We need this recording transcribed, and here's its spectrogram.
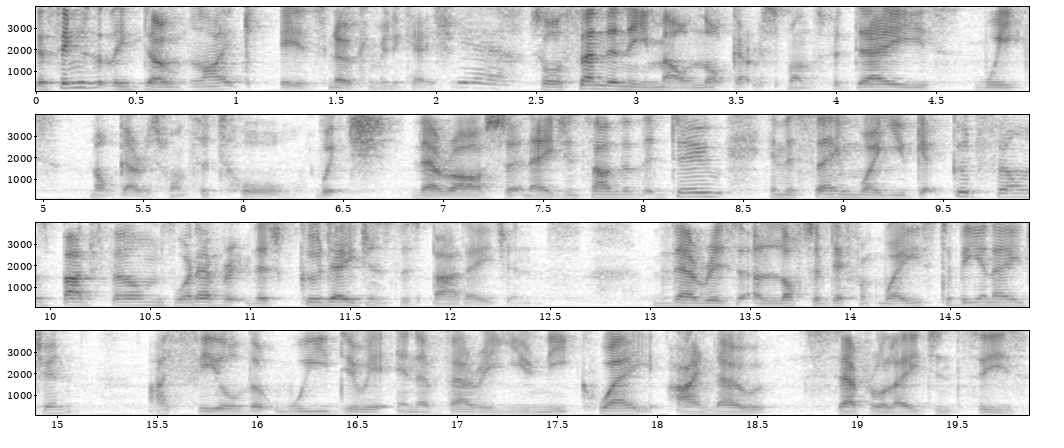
the things that they don't like is no communication. Yeah. So I'll send an email, not get response for days, weeks, not get response at all, which there are certain agents out there that do. In the same way, you get good films, bad films, whatever. There's good agents, there's bad agents. There is a lot of different ways to be an agent. I feel that we do it in a very unique way. I know several agencies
